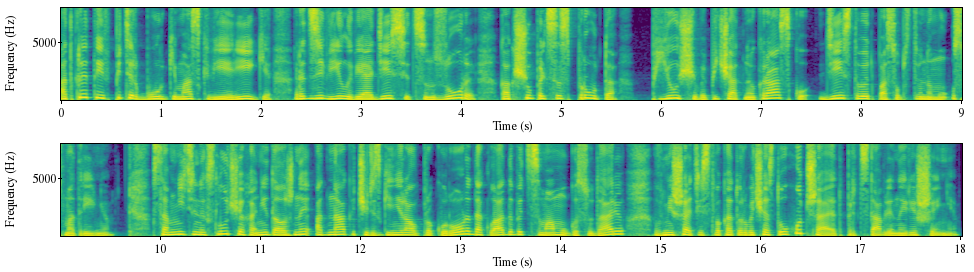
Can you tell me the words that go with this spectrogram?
Открытые в Петербурге, Москве, Риге, Радзивиллове Одессе цензуры, как щупальца спрута, пьющего печатную краску, действуют по собственному усмотрению. В сомнительных случаях они должны, однако, через генерал-прокурора докладывать самому государю, вмешательство которого часто ухудшает представленные решения.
